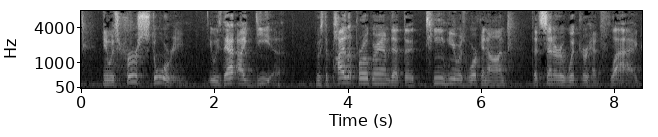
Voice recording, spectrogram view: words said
And it was her story it was that idea. It was the pilot program that the team here was working on that Senator Wicker had flagged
